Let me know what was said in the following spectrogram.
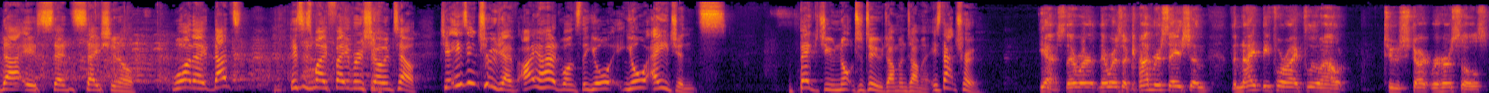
That is sensational. What a that's this is my favorite show and tell. Is it true, Jeff? I heard once that your your agents begged you not to do Dumb and Dumber. Is that true? Yes, there were there was a conversation the night before I flew out to start rehearsals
